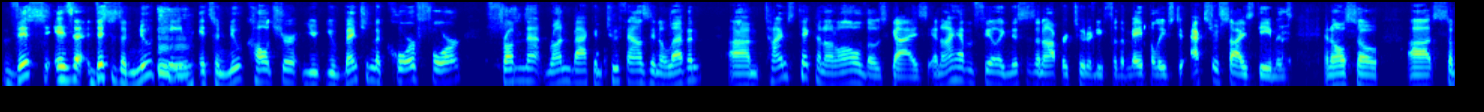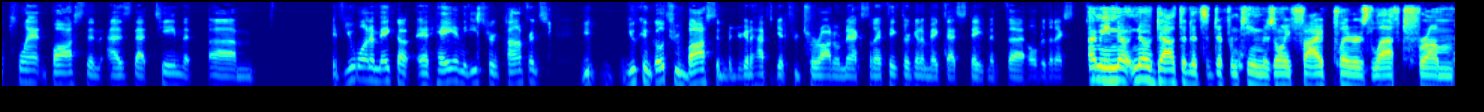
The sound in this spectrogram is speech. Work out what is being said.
This is a this is a new team. Mhm. It's a new culture. You you mentioned the core four from that run back in 2011. Um, time's ticking on all of those guys, and I have a feeling this is an opportunity for the Maple Leafs to exercise demons and also uh, supplant Boston as that team that, um, if you want to make a at hay in the Eastern Conference, you you can go through Boston, but you're going to have to get through Toronto next, and I think they're going to make that statement uh, over the next. I mean, no, no doubt that it's a different team. There's only five players left from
